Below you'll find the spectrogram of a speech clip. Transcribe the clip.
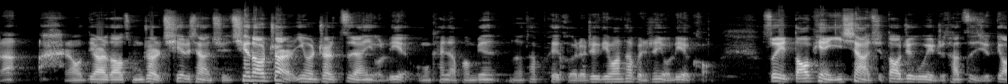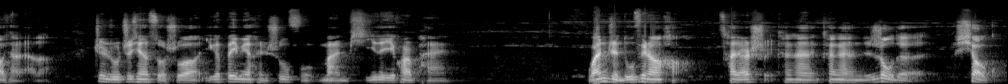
了，然后第二刀从这儿切了下去，切到这儿，因为这儿自然有裂，我们看一下旁边，那它配合着这个地方，它本身有裂口，所以刀片一下去到这个位置，它自己就掉下来了。正如之前所说，一个背面很舒服、满皮的一块牌，完整度非常好。擦点水，看看看看肉的效果，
